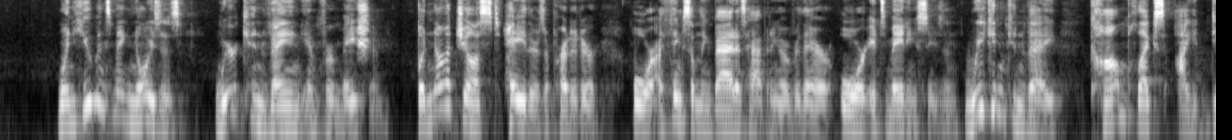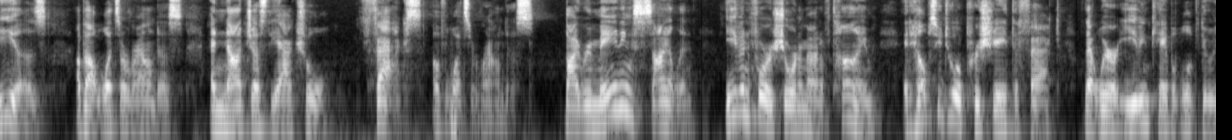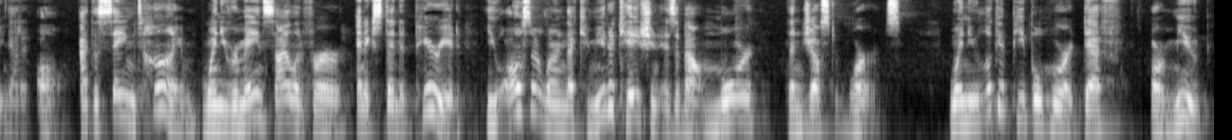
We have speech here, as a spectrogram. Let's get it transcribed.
When humans make noises, we're conveying information. But not just, hey, there's a predator, or I think something bad is happening over there, or it's mating season. We can convey complex ideas about what's around us and not just the actual facts of what's around us. By remaining silent, even for a short amount of time, it helps you to appreciate the fact that we're even capable of doing that at all. At the same time, when you remain silent for an extended period, you also learn that communication is about more than just words. When you look at people who are deaf or mute,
